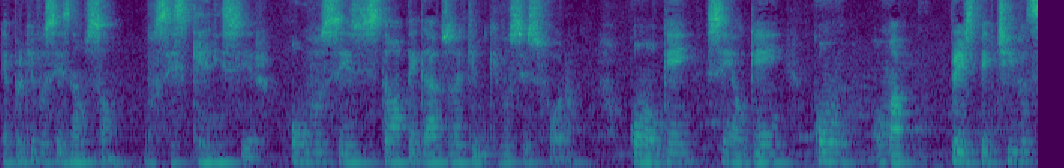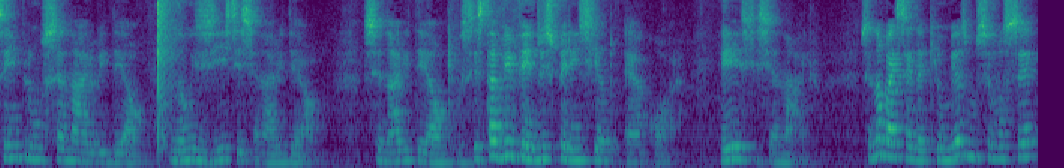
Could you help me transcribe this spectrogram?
é porque vocês não são, vocês querem ser, ou vocês estão apegados àquilo que vocês foram. Com alguém, sem alguém, com uma perspectiva, sempre um cenário ideal. Não existe cenário ideal cenário ideal que você está vivendo experienciando é agora. Esse cenário. Você não vai sair daqui o mesmo se você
